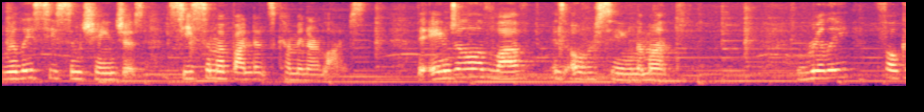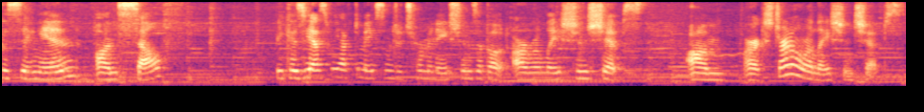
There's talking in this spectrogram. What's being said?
Really see some changes, see some abundance come in our lives. The angel of love is overseeing the month. Really focusing in on self. Because, yes, we have to make some determinations about our relationships, um, our external relationships,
